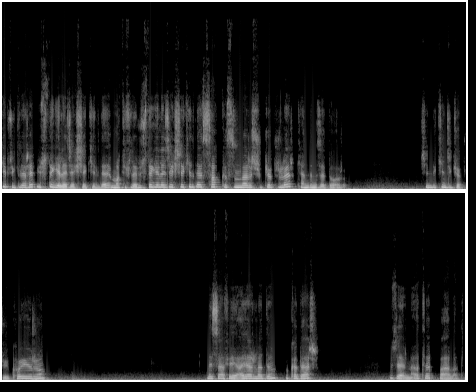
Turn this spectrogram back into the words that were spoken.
Kiprikler hep üste gelecek şekilde, motifler üste gelecek şekilde, sap kısımları şu köprüler kendimize doğru. Şimdi ikinci köprüyü koyuyorum. Mesafeyi ayarladım. Bu kadar. Üzerine atıp bağladım.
